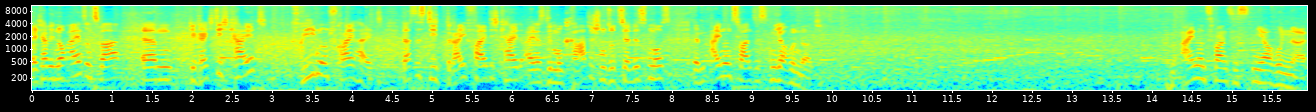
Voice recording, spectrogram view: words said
Ich habe hier noch eins und zwar ähm, Gerechtigkeit, Frieden und Freiheit. Das ist die Dreifaltigkeit eines demokratischen Sozialismus im 21. Jahrhundert. 21. Jahrhundert.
